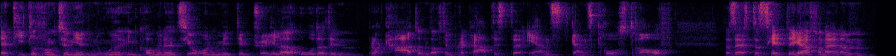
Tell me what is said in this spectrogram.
der Titel funktioniert nur in Kombination mit dem Trailer oder dem Plakat und auf dem Plakat ist der Ernst ganz groß drauf. Das heißt, das hätte ja von einem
